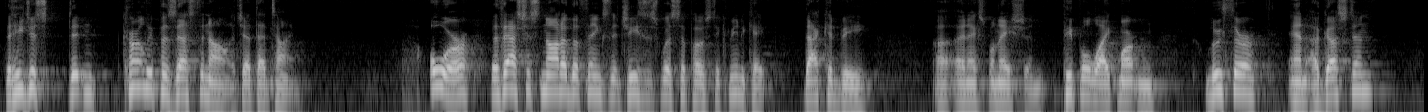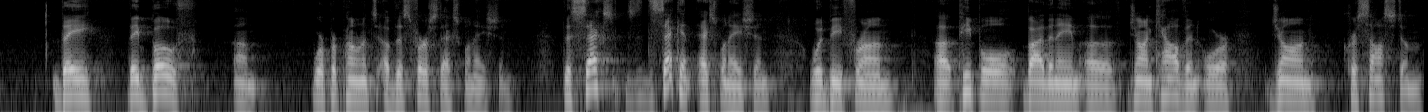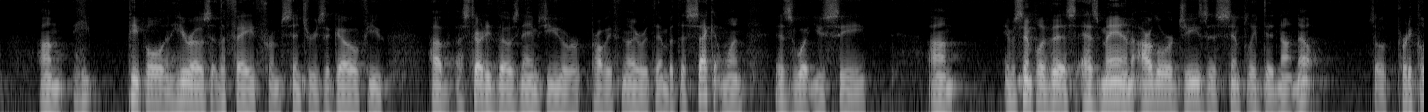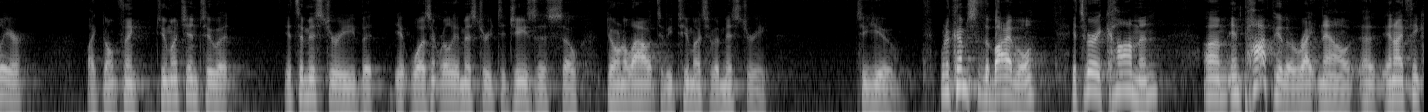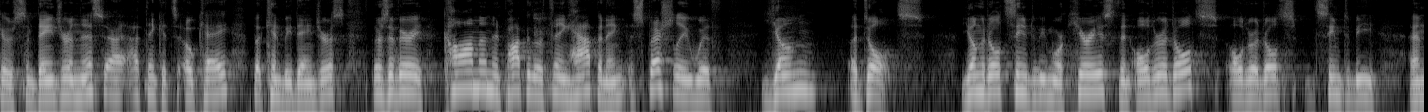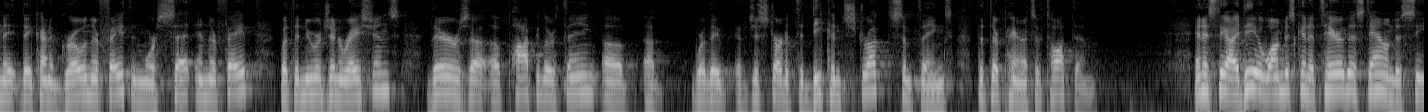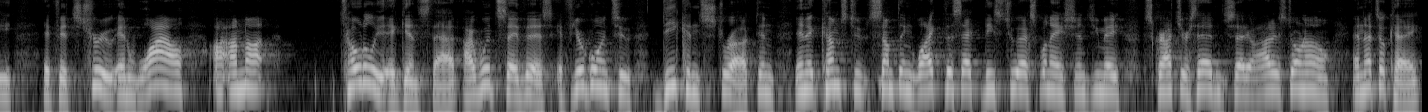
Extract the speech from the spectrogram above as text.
that he just didn't currently possess the knowledge at that time or that that's just not of the things that Jesus was supposed to communicate. That could be uh, an explanation. People like Martin Luther and Augustine, they, they both um, were proponents of this first explanation. The, sex, the second explanation would be from uh, people by the name of John Calvin or John Chrysostom, um, he, people and heroes of the faith from centuries ago. If you have studied those names, you are probably familiar with them. But the second one is what you see. Um, it was simply this as man, our Lord Jesus simply did not know. So it's pretty clear. Like, don't think too much into it. It's a mystery, but it wasn't really a mystery to Jesus, so don't allow it to be too much of a mystery to you. When it comes to the Bible, it's very common um, and popular right now. Uh, and I think there's some danger in this. I, I, think it's okay, but can be dangerous. There's a very common and popular thing happening, especially with young adults. Young adults seem to be more curious than older adults. Older adults seem to be and they, they kind of grow in their faith and more set in their faith. But the newer generations, there's a, a popular thing of, uh, where they have just started to deconstruct some things that their parents have taught them. And it's the idea, well, I'm just going to tear this down to see if it's true. And while I'm not totally against that, I would say this if you're going to deconstruct, and, and it comes to something like this, these two explanations, you may scratch your head and say, I just don't know, and that's okay.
